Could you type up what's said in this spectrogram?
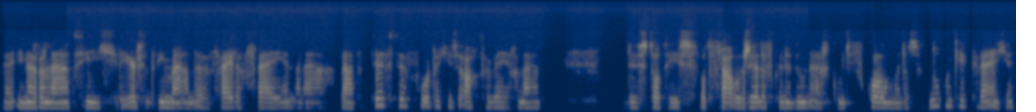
Uh, in een relatie de eerste drie maanden veilig vrij en daarna laten testen voordat je ze achterwege laat. Dus dat is wat vrouwen zelf kunnen doen eigenlijk om te voorkomen dat ze het nog een keer krijgen.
